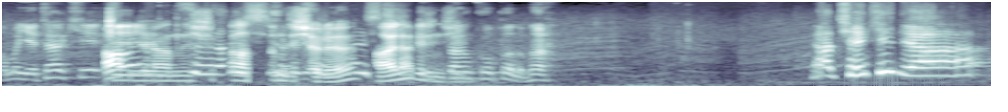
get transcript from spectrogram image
Ama yeter ki Aa, yanlış attım işte. dışarı. Hala gruptan birinciyim. kopalım. ha. Ya çekil ya.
